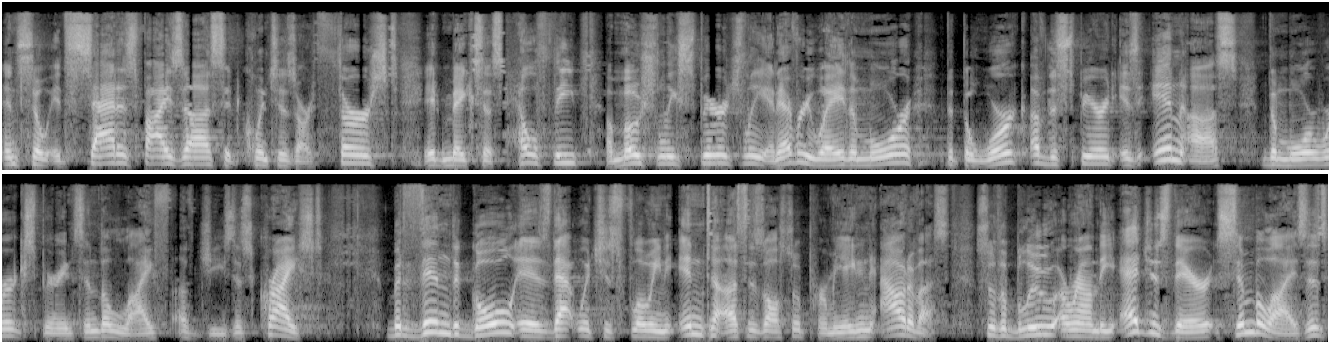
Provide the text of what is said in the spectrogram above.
And so it satisfies us, it quenches our thirst, it makes us healthy emotionally, spiritually, in every way. The more that the work of the Spirit is in us, the more we're experiencing the life of Jesus Christ. But then the goal is that which is flowing into us is also permeating out of us. So the blue around the edges there symbolizes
